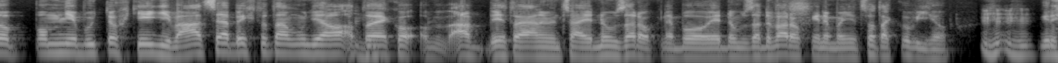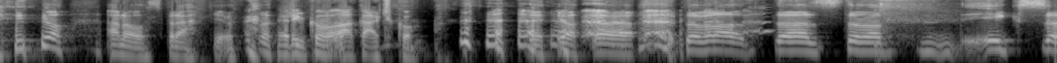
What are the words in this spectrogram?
to po mně buď to chtějí diváci, abych to tam udělal, a to je mhm. jako, a je to, já nevím, třeba jednou za rok, nebo jednou za dva roky, nebo něco takového. Mm-hmm. Kdy, no, ano, správně. Rikovo AKčko. jo, jo, jo. To bylo, to, to bylo x, uh,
